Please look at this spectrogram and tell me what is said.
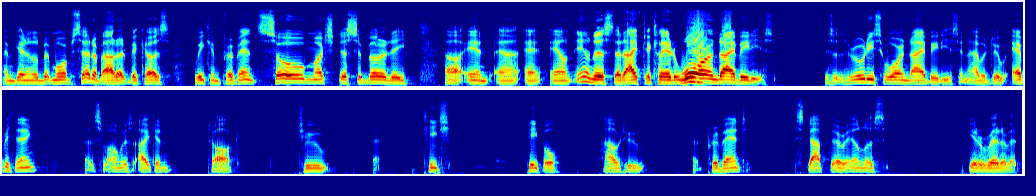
I'm getting a little bit more upset about it because we can prevent so much disability uh, and, uh, and, and illness that I've declared war on diabetes. This is Rudy's war on diabetes, and I would do everything as long as I can talk to uh, teach people how to uh, prevent stop their illness, get rid of it.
